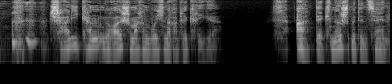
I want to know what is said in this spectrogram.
Charlie kann ein Geräusch machen, wo ich einen Rappel kriege. Ah, der knirscht mit den Zähnen.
